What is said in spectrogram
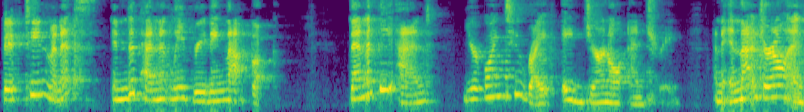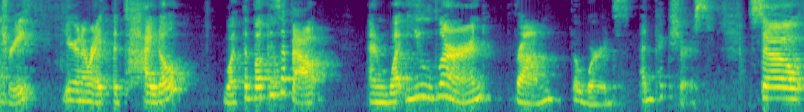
15 minutes independently reading that book. Then at the end, you're going to write a journal entry. And in that journal entry, you're going to write the title, what the book is about, and what you learned from the words and pictures. So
